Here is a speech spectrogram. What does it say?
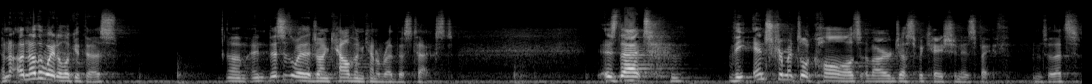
And another way to look at this, um, and this is the way that John Calvin kind of read this text, is that the instrumental cause of our justification is faith. And so that's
